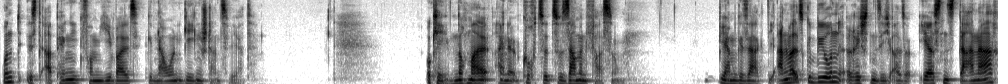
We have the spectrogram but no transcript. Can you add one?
und ist abhängig vom jeweils genauen Gegenstandswert. Okay, nochmal eine kurze Zusammenfassung. Wir haben gesagt, die Anwaltsgebühren richten sich also erstens danach,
